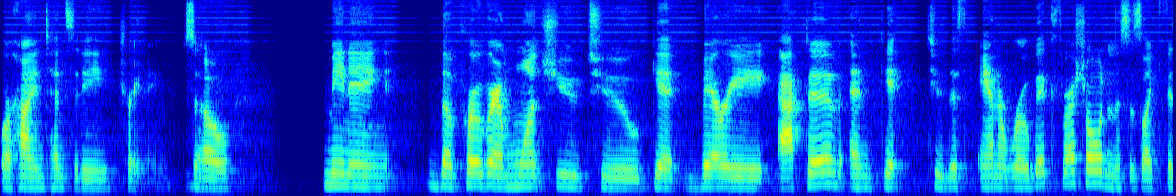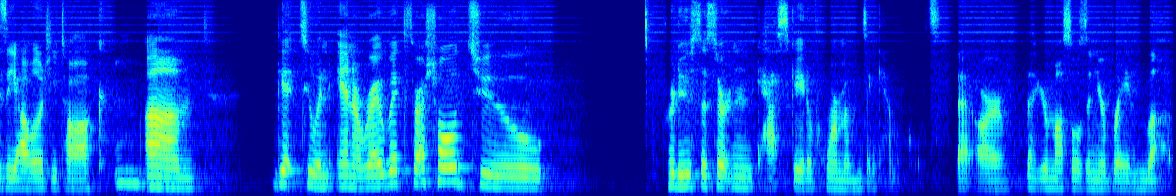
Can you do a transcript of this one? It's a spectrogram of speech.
or high intensity training. So meaning the program wants you to get very active and get to this anaerobic threshold, and this is like physiology talk. Mhm. Um, get to an anaerobic threshold to produce a certain cascade of hormones and chemicals that are that your muscles and your brain love,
